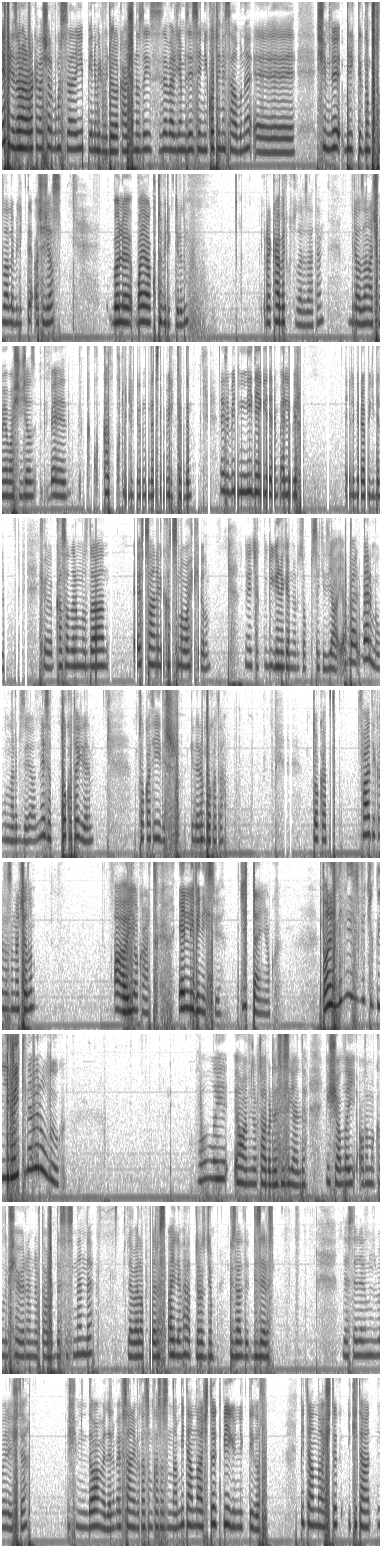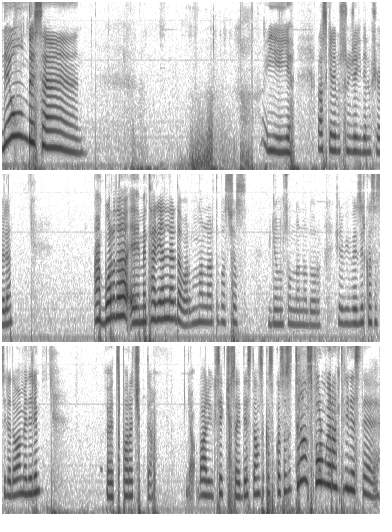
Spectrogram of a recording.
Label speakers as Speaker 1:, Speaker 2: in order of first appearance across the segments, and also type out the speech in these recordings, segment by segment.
Speaker 1: Hepinize merhaba arkadaşlar. Bugün sizlerle yepyeni bir videoda karşınızdayız. Size vereceğim ZS Nikotin hesabını eee, şimdi biriktirdiğim kutularla birlikte açacağız. Böyle bayağı kutu biriktirdim. Rekabet kutuları zaten. Birazdan açmaya başlayacağız. Kaç kutu biriktirdim, destek biriktirdim. Neyse bir Nide'ye gidelim. 51. 51'e bir gidelim. Şöyle kasalarımızdan efsane bir kasımla başlayalım. Ne çıktı? Bir günlük M468. Ya, ya ver, verme bunları bize ya. Neyse Tokat'a gidelim. Tokat iyidir. Gidelim Tokat'a. Tokat. Fatih kasasını açalım. Abi yok artık. 50 bin XP. Cidden yok. Lan 50 bin XP çıktı. 22 level olduk. Vallahi ya M4 A1 destesi geldi. İnşallah adam akıllı bir şey verir M4 A1 destesinden de level atlarız. Ay level atlarız diyorum güzel de dizeriz. Destelerimiz böyle işte. Şimdi devam edelim. Efsane bir Kasım kasasından bir tane açtık. Bir günlük Deagle. Bir tane açtık. iki tane. Neon desen. İyi iyi. Rastgele bir sunucuya gidelim şöyle. Ha, bu arada e, materyaller de var. Bunlarla artı basacağız. Videonun sonlarına doğru. Şöyle bir vezir kasasıyla devam edelim. Evet para çıktı. Ya bari yüksek çıksaydı. Destansı kasıp kasası transform garantili deste.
